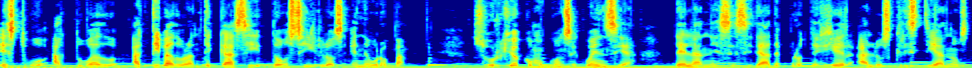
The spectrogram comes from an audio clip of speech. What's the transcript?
estuvo activa durante casi dos siglos en Europa. Surgió como consecuencia de la necesidad de proteger a los cristianos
